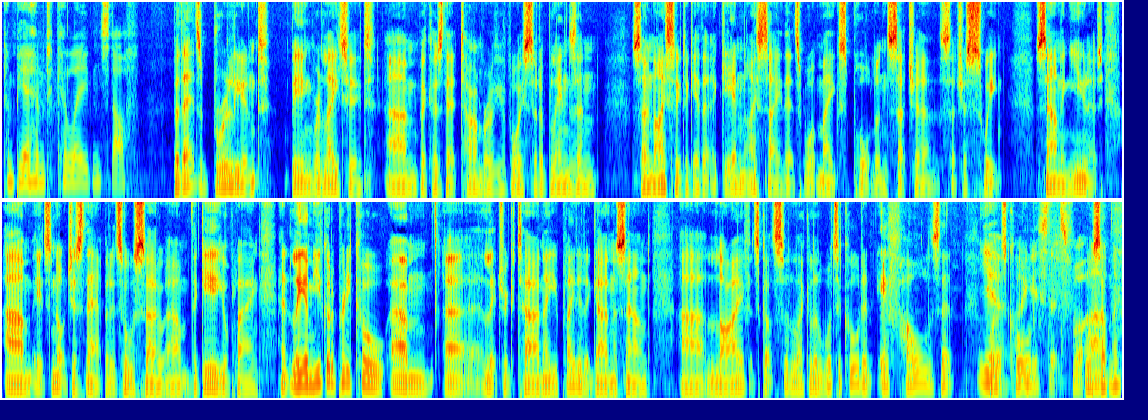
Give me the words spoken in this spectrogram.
compare him to Khalid and stuff. But that's brilliant being related um, because that timbre of your voice sort of blends in so nicely together. Again, I say that's what makes Portland such a such a sweet sounding unit. Um, it's not just that, but it's also um, the gear you're playing. And Liam, you've got a pretty cool um, uh, electric guitar. Now you played it at Garden of Sound uh, live. It's got sort of like a little what's it called? An F hole? Is that Yeah, it's called, I guess that's what. or um, something?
